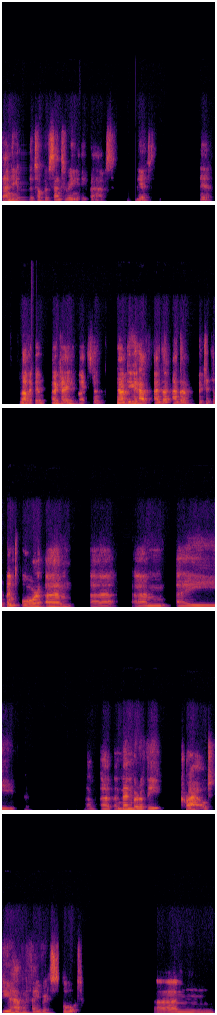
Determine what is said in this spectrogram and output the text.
Standing at the top of Santorini, perhaps. Yes. Yeah, love it. Okay, excellent. Now, do you have other other participant or um, uh, um, a, a, a member of the crowd? Do you have a favourite sport? Um,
